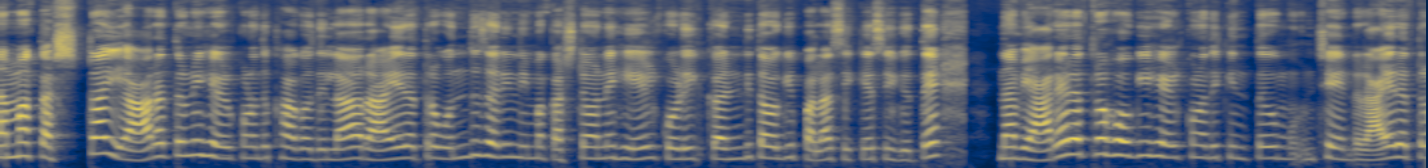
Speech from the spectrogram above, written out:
ನಮ್ಮ ಕಷ್ಟ ಯಾರ ಹತ್ರನೂ ಹೇಳ್ಕೊಳೋದಕ್ಕಾಗೋದಿಲ್ಲ. ರಾಯರ ಹತ್ರ ಒಂದು ಸರಿ ನಿಮ್ಮ ಕಷ್ಟವನ್ನು ಹೇಳ್ಕೊಳ್ಳಿ. ಖಂಡಿತವಾಗಿ ಫಲ ಸಿಕ್ಕೇ ಸಿಗುತ್ತೆ. ನಾವು ಯಾರ್ಯಾರ ಹತ್ರ ಹೋಗಿ ಹೇಳ್ಕೊಳೋದಕ್ಕಿಂತ ಮುಂಚೆ ರಾಯರ ಹತ್ರ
